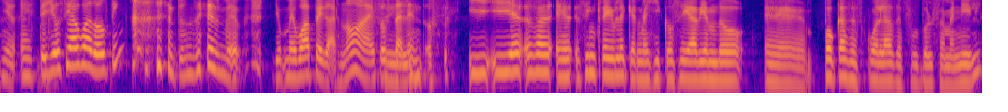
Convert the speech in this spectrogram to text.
Yo, este, yo sí hago adulting, entonces me, yo me voy a pegar, ¿no? A esos talentos. Y, y es, es, increíble que en México siga habiendo eh, pocas escuelas de fútbol femenil,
